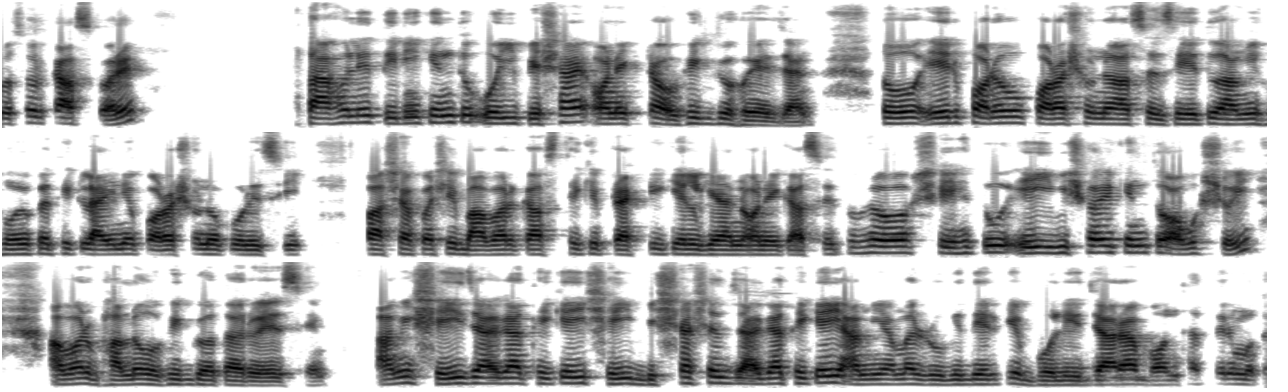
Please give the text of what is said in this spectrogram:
বছর কাজ করে তাহলে তিনি কিন্তু ওই পেশায় অনেকটা অভিজ্ঞ হয়ে যান। তো এরপরেও পড়াশোনা আছে, যেহেতু আমি হোমিওপ্যাথিক লাইনে পড়াশোনা করেছি। পাশাপাশি বাবার কাছ থেকে প্র্যাকটিক্যাল জ্ঞান অনেক আছে। তো সেহেতু এই বিষয়ে কিন্তু অবশ্যই আমার ভালো অভিজ্ঞতা রয়েছে। আমি সেই জায়গা থেকেই, সেই বিশ্বাসের জায়গা থেকেই আমি আমার রুগীদেরকে বলি, যারা বন্ধ্যাত্বের মতো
